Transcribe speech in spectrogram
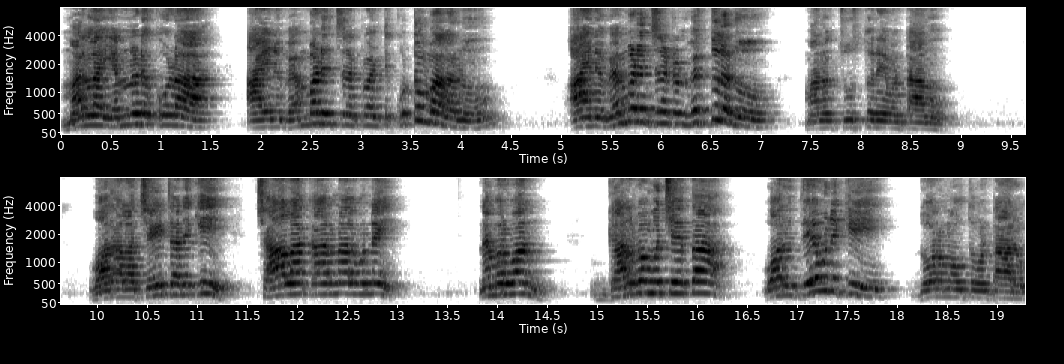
మరలా ఎన్నడూ కూడా ఆయన వెంబడించినటువంటి కుటుంబాలను ఆయన వెంబడించినటువంటి వ్యక్తులను మనం చూస్తూనే ఉంటాము. వారు అలా చేయటానికి చాలా కారణాలు ఉన్నాయి. నెంబర్ వన్ గర్వము చేత వారు దేవునికి దూరం అవుతూ ఉంటారు.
